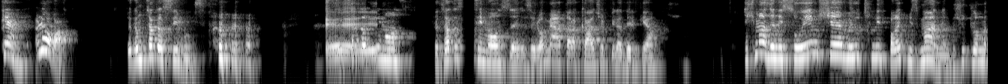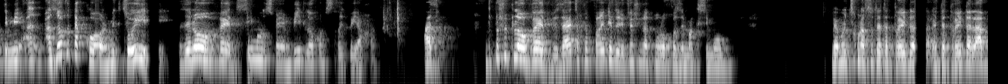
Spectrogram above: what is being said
כן, לא רק. וגם קצת על סימונס. קצת על סימונס, וקצת על סימונס זה, לא מעט על הקהל של פילדלפיה. תשמע, זה נישואים שהם היו צריכים להתפרק מזמן, הם פשוט לא מתאימים, עזוב את הכל, מקצועית, זה לא עובד, סימונס ואמביד לא יכולים לשחק ביחד. אז זה פשוט לא עובד, וזה היה צריך לפרק את זה לפני שנתנו לו חוזה מקסימום. והם היו צריכים לעשות את ה trade, את ה trade עליו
